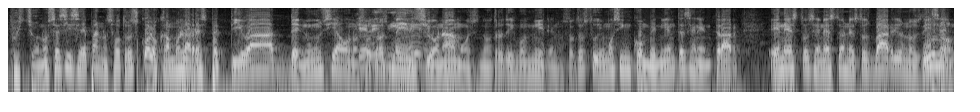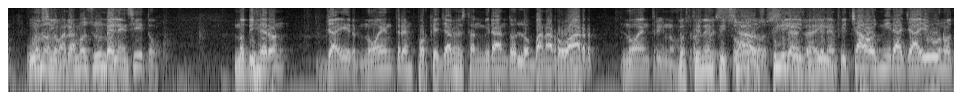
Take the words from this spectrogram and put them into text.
Pues yo no sé si sepa, nosotros colocamos la respectiva denuncia o nosotros mencionamos, nosotros dijimos, mire, nosotros tuvimos inconvenientes en entrar en estos, en estos, en estos barrios, nos dicen, uno, nos uno, Belencito, nos dijeron, Jair, no entren porque ya los están mirando, los van a robar, no entren nosotros los tienen pues, fichados, sí, los tienen fichados, mira, ya hay uno,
